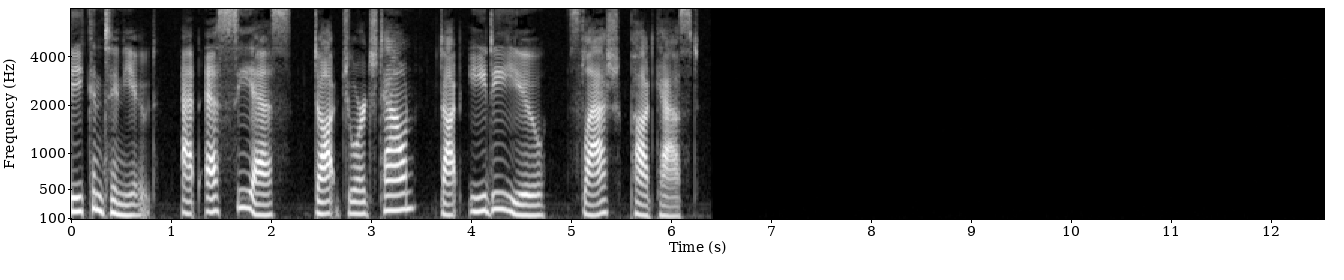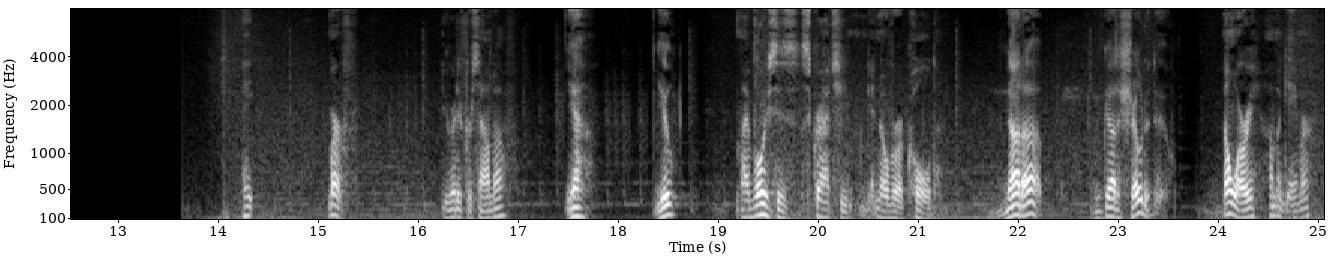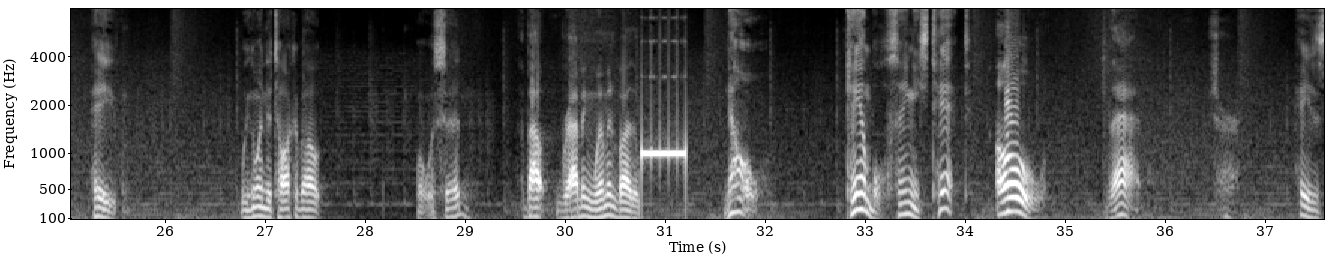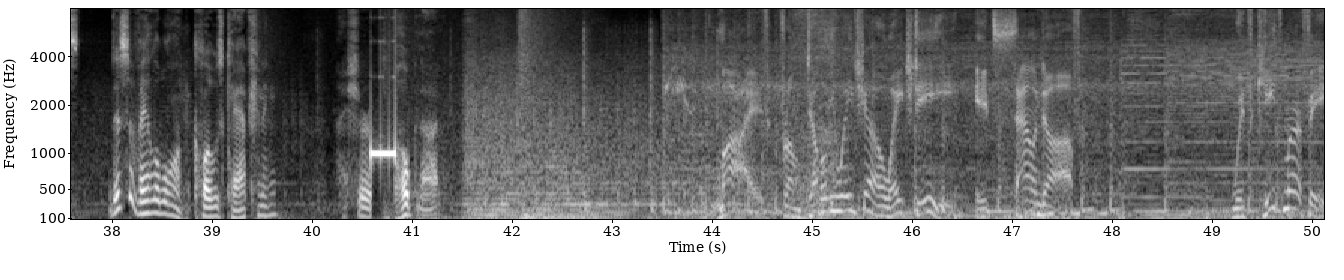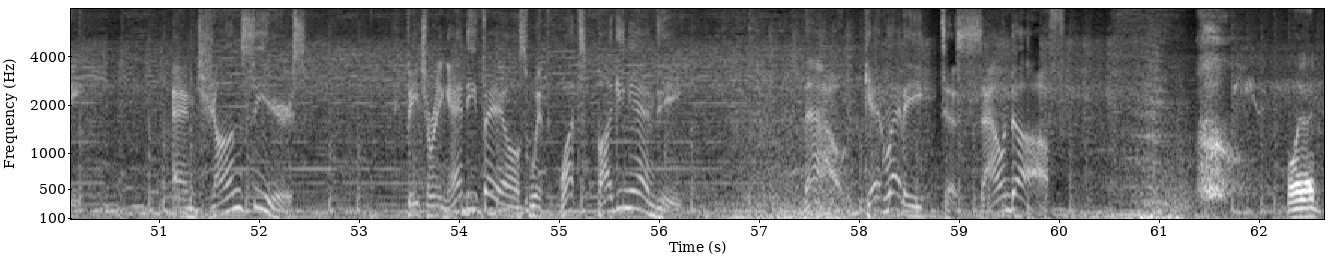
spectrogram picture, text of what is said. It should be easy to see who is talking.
Speaker 1: Be continued at scs.georgetown.edu slash podcast.
Speaker 2: Hey, Murph, you ready for sound off?
Speaker 3: Yeah. You?
Speaker 2: My voice is scratchy, I'm getting over a cold.
Speaker 3: Nut up. We've got a show to do.
Speaker 2: Don't worry, I'm a gamer.
Speaker 3: Hey, we going to talk about what was said?
Speaker 2: About grabbing women by the.
Speaker 3: No. Campbell saying he's ticked.
Speaker 2: Oh, that. Sure.
Speaker 3: Hey, is this available on closed captioning?
Speaker 2: I sure hope not.
Speaker 4: Live from WHO HD, it's Sound Off with Keith Murphy and John Sears. Featuring Andy Fales with What's Bugging Andy. Now, get ready to sound off.
Speaker 3: Boy, that,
